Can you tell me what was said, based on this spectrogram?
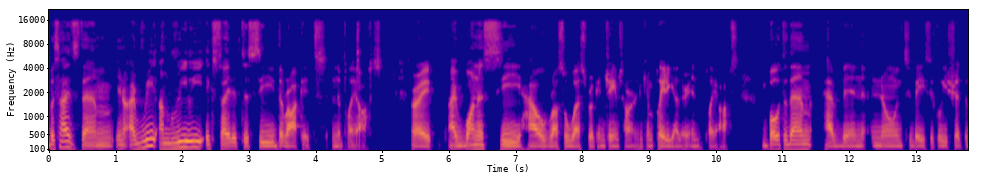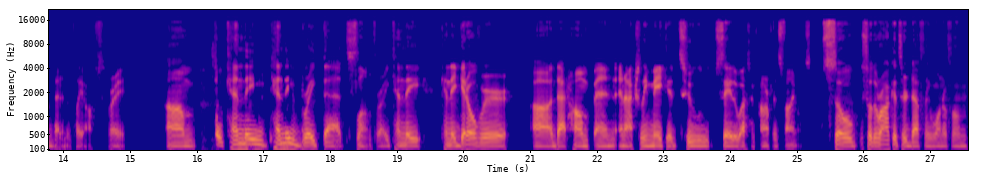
besides them, you know, I re- I'm really excited to see the Rockets in the playoffs. Right, I want to see how Russell Westbrook and James Harden can play together in the playoffs. Both of them have been known to basically shit the bed in the playoffs. Right, um, so can they can they break that slump? Right, can they can they get over uh, that hump and and actually make it to say the Western Conference Finals? So so the Rockets are definitely one of them,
